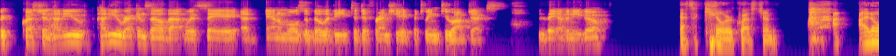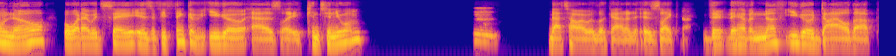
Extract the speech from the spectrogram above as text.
Quick question: How do you how do you reconcile that with, say, an animal's ability to differentiate between two objects? Do they have an ego? That's a killer question. I, I don't know, but what I would say is, if you think of ego as a continuum, mm. that's how I would look at it. Is like they they have enough ego dialed up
